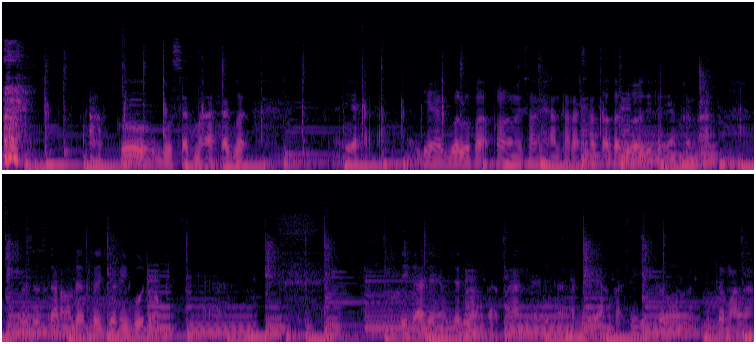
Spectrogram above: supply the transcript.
Aku buset bahasa gue ya ya gue lupa kalau misalnya antara satu atau dua gitu yang kena. Habis sekarang udah tujuh ribu dong tidak ada yang bisa dibanggakan dari dari angka segitu itu malah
